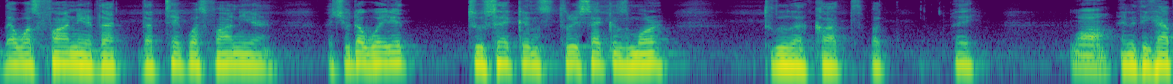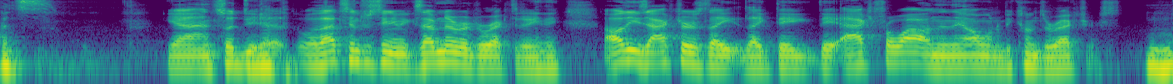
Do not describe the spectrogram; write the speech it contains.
That was funnier. That that take was funnier. I should have waited two seconds, three seconds more to do that cut. But hey, Wow. anything happens. Yeah, and so do, uh, well, that's interesting because I've never directed anything. All these actors, like like they they act for a while and then they all want to become directors. Mm-hmm.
